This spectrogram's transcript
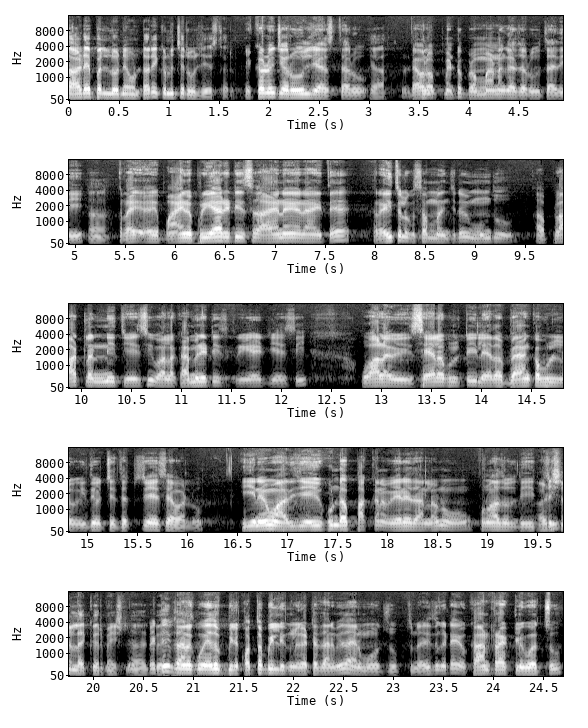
తాడేపల్లిలోనే ఉంటారు ఇక్కడ నుంచి రూల్ చేస్తారు. ఇక్కడ నుంచి రూల్ చేస్తారు. డెవలప్మెంట్ బ్రహ్మాండంగా జరుగుతుంది. ఆయన ప్రియారిటీస్ ఆయన అయితే రైతులకు సంబంధించినవి ముందు ఆ ప్లాట్లన్నీ చేసి వాళ్ళ కమ్యూనిటీస్ క్రియేట్ చేసి వాళ్ళ సేలబిలిటీ లేదా బ్యాంకబుల్ ఇది వచ్చేటట్టు చేసేవాళ్ళు. ఈయనేమో అది చేయకుండా పక్కన వేరే దానిలోనూ పునాదులు అడిషనల్ పెట్టి దానికి ఏదో బిల్- కొత్త బిల్డింగ్లు కట్టే దాని మీద ఆయన మోజు చూపుతున్నారు. ఎందుకంటే కాంట్రాక్ట్లు ఇవ్వచ్చు.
